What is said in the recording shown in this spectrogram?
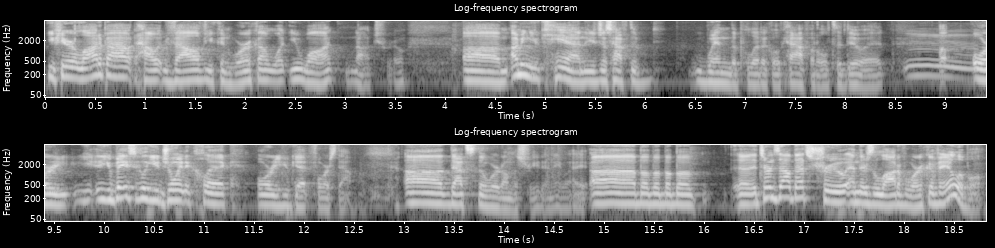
You hear a lot about how at Valve you can work on what you want. Not true. Um, I mean, you can, you just have to win the political capital to do it, uh, or you, you basically you join a clique or you get forced out. Uh, that's the word on the street anyway. Uh, but, but, but uh, it turns out that's true, and there's a lot of work available.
